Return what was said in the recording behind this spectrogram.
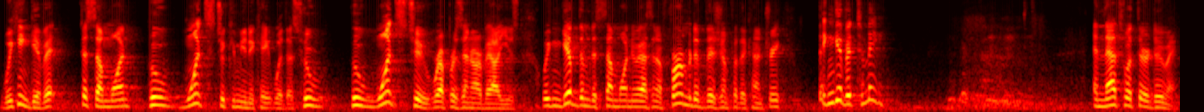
We can give it to someone who wants to communicate with us, who, who wants to represent our values. We can give them to someone who has an affirmative vision for the country. They can give it to me. And that's what they're doing.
